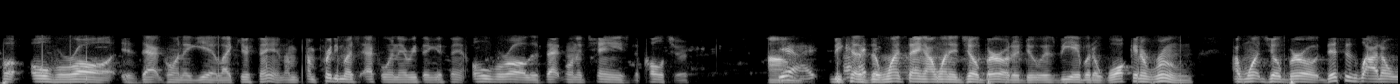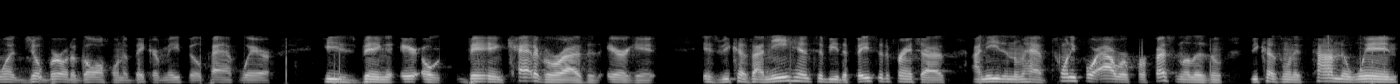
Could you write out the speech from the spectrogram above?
But overall, is that going to yeah, like you're saying? I'm I'm pretty much echoing everything you're saying. Overall, is that going to change the culture? Um, yeah, because I the one thing I wanted Joe Burrow to do is be able to walk in a room. I want Joe Burrow. This is why I don't want Joe Burrow to go off on a Baker Mayfield path where he's being or being categorized as arrogant is because I need him to be the face of the franchise. I need him to have 24 hour professionalism because when it's time to win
